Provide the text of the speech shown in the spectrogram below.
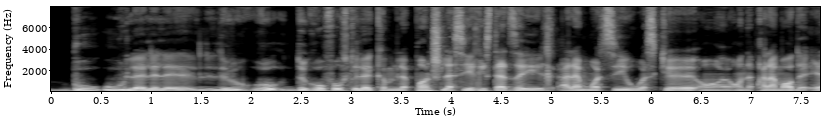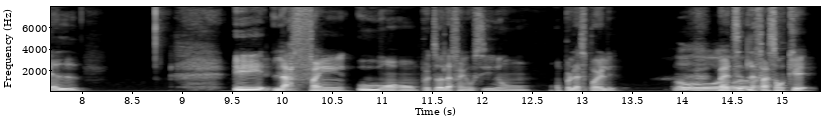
bouts ou le, le, le- deux gros fausses que le, comme le punch de la série, c'est-à-dire à la moitié où est-ce que on, on apprend la mort de elle, et la fin où on, on peut dire la fin aussi, on, on peut la spoiler. Oh, Ben, tu sais, de la ouais. façon que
